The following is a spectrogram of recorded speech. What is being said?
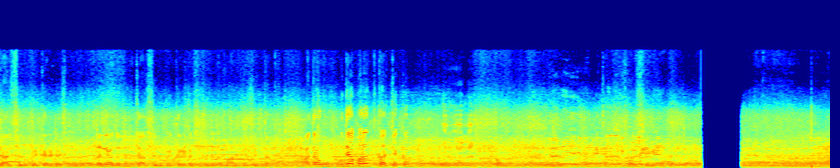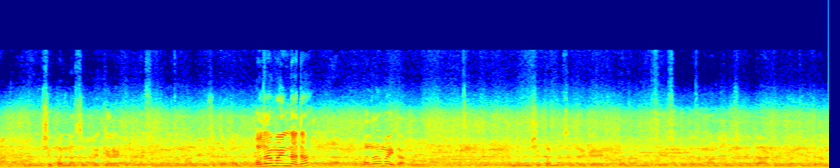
चारशे रुपये कॅरेट अशा प्रकारचं धन्यवाद दादा. चारशे रुपये कॅरेट अशा प्रकारचा माल करू शकता. आता उद्या परत का? चक्कर? परवा कॅरेट. दोनशे पन्नास रुपये कॅरेट अशा प्रकारचा माल. करू शकता बल बलराम आहे ना दादा? बलराम आहे का? हो. दोनशे पन्नास रुपये कॅरेट बलराम मिरची अशा प्रकारचा माल पाहू शकता. दहा किलो भरती मित्रांनो.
